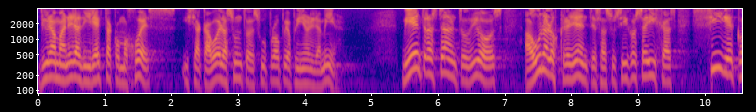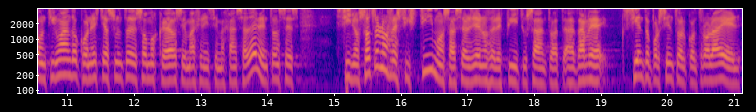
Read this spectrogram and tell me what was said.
de una manera directa como juez, y se acabó el asunto de su propia opinión y la mía. Mientras tanto, Dios aún a los creyentes, a sus hijos e hijas, sigue continuando con este asunto de somos creados a imagen y semejanza de Él. Entonces, si nosotros nos resistimos a ser llenos del Espíritu Santo, a, darle 100% del control a Él,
